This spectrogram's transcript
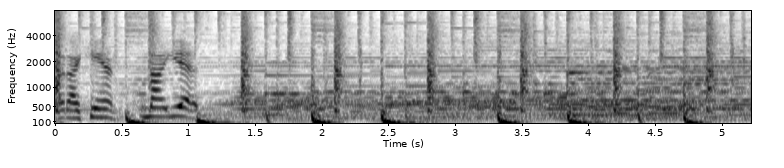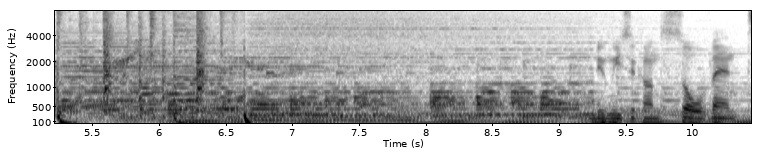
but I can't, not yet. New music on Solvent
